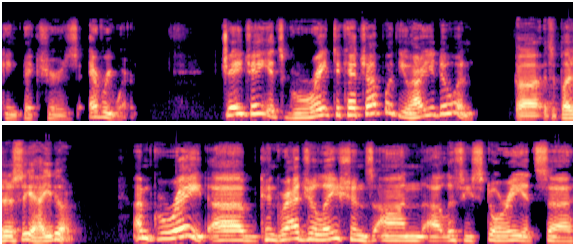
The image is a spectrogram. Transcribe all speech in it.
pictures everywhere. JJ, it's great to catch up with you. How are you doing? Uh, it's a pleasure to see you. How you doing? I'm great. Uh, congratulations on uh, Lisey's story. It's uh,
